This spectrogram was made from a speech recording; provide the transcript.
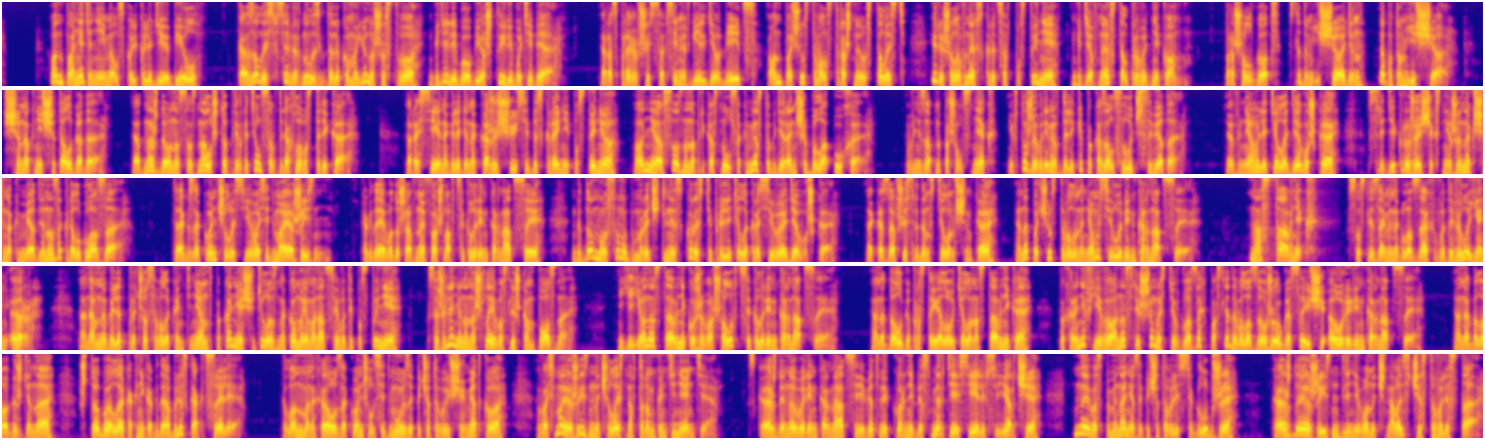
Он понятия не имел, сколько людей убил, Казалось, все вернулось к далекому юношеству, где либо убьешь ты, либо тебя. Расправившись со всеми в гильдии убийц, он почувствовал страшную усталость и решил вновь скрыться в пустыне, где вновь стал проводником. Прошел год, следом еще один, а потом еще. Щенок не считал года. Однажды он осознал, что превратился в дряхлого старика. Рассеянно глядя на кажущуюся бескрайней пустыню, он неосознанно прикоснулся к месту, где раньше было ухо. Внезапно пошел снег, и в то же время вдалеке показался луч света. В нем летела девушка. Среди кружащих снежинок щенок медленно закрыл глаза. Так закончилась его седьмая жизнь. Когда его душа вновь вошла в цикл реинкарнации, к дому с умопомрачительной скоростью прилетела красивая девушка. Оказавшись рядом с телом щенка, она почувствовала на нем силу реинкарнации. «Наставник!» Со слезами на глазах выдавила Янь-Эр. Она много лет прочесывала континент, пока не ощутила знакомые эманации в этой пустыне. К сожалению, она нашла его слишком поздно. Её наставник уже вошёл в цикл реинкарнации. Она долго простояла у тела наставника. Похоронив его, она с решимостью в глазах последовала за уже угасающей аурой реинкарнации. Она была убеждена, что была как никогда близка к цели. Клон Манхау закончил седьмую запечатывающую метку, восьмая жизнь началась на втором континенте. С каждой новой реинкарнацией ветви корня бессмертия сияли все ярче, но и воспоминания запечатывались все глубже. Каждая жизнь для него начиналась с чистого листа.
